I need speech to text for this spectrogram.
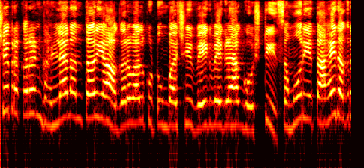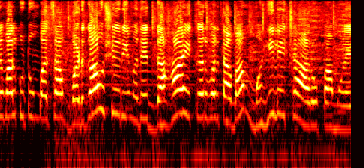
पोरशे प्रकरण घडल्यानंतर या अग्रवाल कुटुंबाची वेगवेगळ्या गोष्टी समोर येत आहेत. अग्रवाल कुटुंबाचा वडगाव शेरीमध्ये दहा एकरवर ताबा महिलेच्या आरोपामुळे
